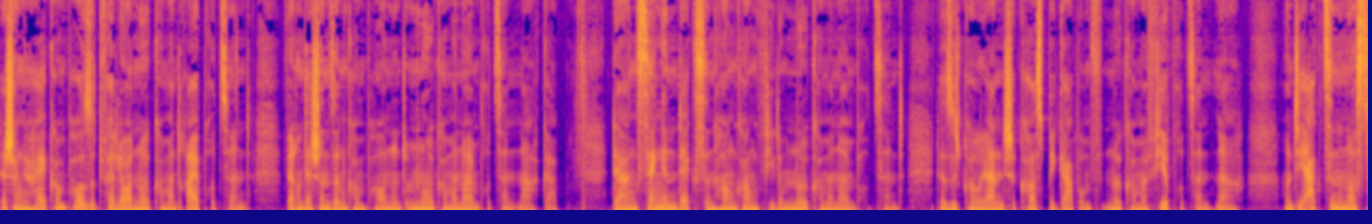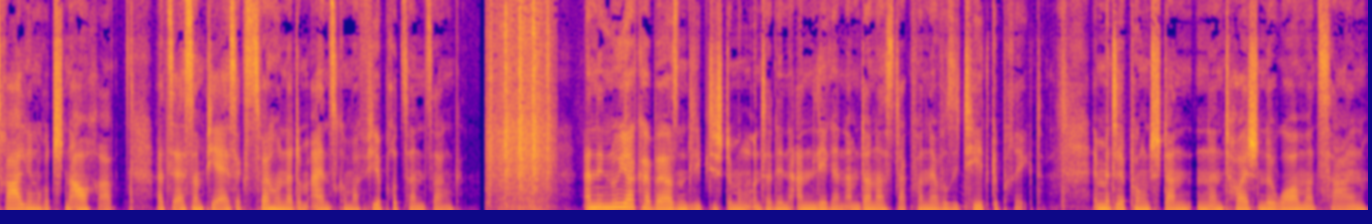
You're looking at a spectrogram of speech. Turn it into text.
Der Shanghai Composite verlor 0,3 Prozent, während der Shenzhen Component um 0,9 Prozent nachgab. Der Hang Seng Index in Hongkong fiel um 0,9 Prozent. Der südkoreanische Kospi gab um 0,4 Prozent nach. Und die Aktien in Australien rutschten auch ab als der S&P ASX 200 um 1,4 Prozent sank. An den New Yorker Börsen blieb die Stimmung unter den Anlegern am Donnerstag von Nervosität geprägt. Im Mittelpunkt standen enttäuschende Walmart-Zahlen,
